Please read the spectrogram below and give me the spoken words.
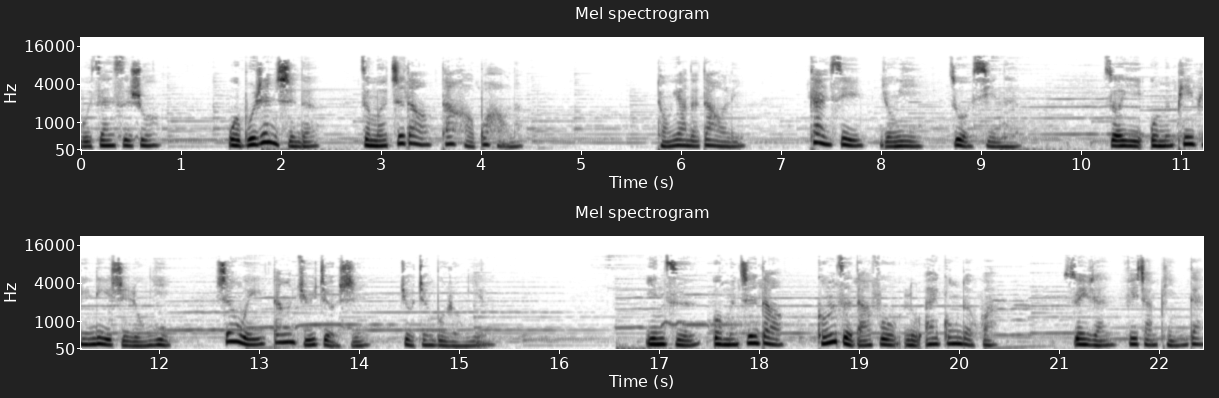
卜三思说：“我不认识的，怎么知道他好不好呢？”同样的道理。看戏容易，做戏难，所以我们批评历史容易，身为当局者时就真不容易了。因此，我们知道孔子答复鲁哀公的话，虽然非常平淡，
